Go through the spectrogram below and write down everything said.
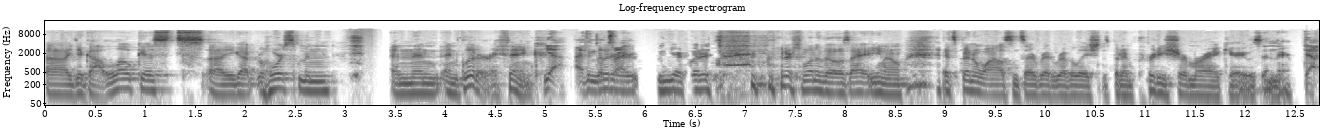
uh, you got locusts, uh, you got horsemen and then and glitter. I think. Yeah, I think that's right. Yeah, glitter. glitter's one of those. I you know, it's been a while since I read Revelations, but I'm pretty sure Mariah Carey was in there. Yeah.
